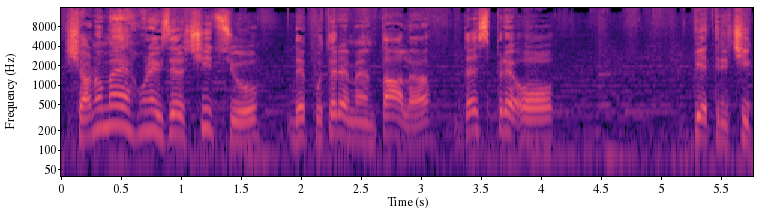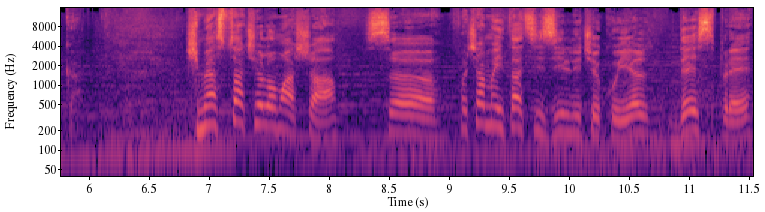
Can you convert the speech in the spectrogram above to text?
și anume un exercițiu de putere mentală despre o pietricică. Și mi-a spus acel om așa să făceam meditații zilnice cu el despre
